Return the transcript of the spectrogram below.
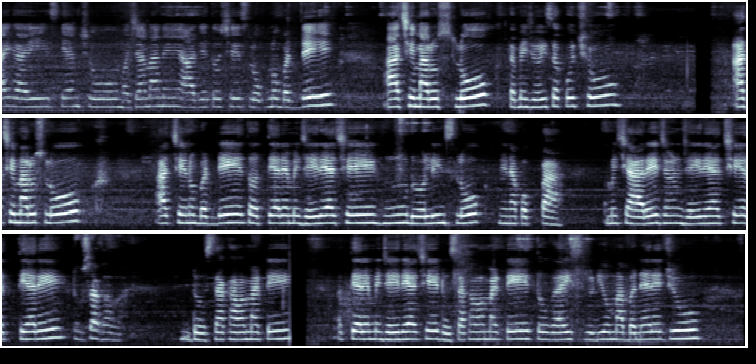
Hi guys કેમ છો? મજામાં ને? આજે તો છે શ્લોકનો બર્થડે આ છે મારો શ્લોક. તમે જોઈ શકો છો. આ છે મારો શ્લોક. આ છે એનો બર્થડે તો અત્યારે અમે જઈ રહ્યા છે હું ડોલિન શ્લોક ને એના પપ્પા. અમે ચારેય જણ જઈ રહ્યા છીએ અત્યારે. ઢોસા ખાવા. ઢોસા ખાવા માટે. અત્યારે અમે જઈ રહ્યા છીએ ઢોસા ખાવા માટે. તો ગાઈસ વિડીયોમાં બન્યા રહેજો.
